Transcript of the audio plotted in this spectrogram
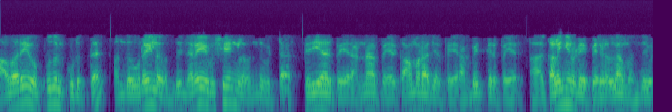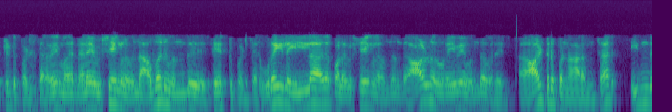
அவரே ஒப்புதல் கொடுத்த அந்த உரையில வந்து நிறைய விஷயங்களை வந்து விட்டார். பெரியார் பெயர் அண்ணா பெயர் காமராஜர் பெயர் அம்பேத்கர் பெயர் கலைஞருடைய பெயர்கள் எல்லாம் வந்து விட்டுட்டு படித்தார். அதே மாதிரி நிறைய விஷயங்களை வந்து அவர் வந்து சேர்த்து படித்தார். உரையில இல்லாத பல விஷயங்களை வந்து அந்த ஆளுநர் உரையவே வந்து அவர் ஆல்டர் பண்ண ஆரம்பிச்சார். இந்த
